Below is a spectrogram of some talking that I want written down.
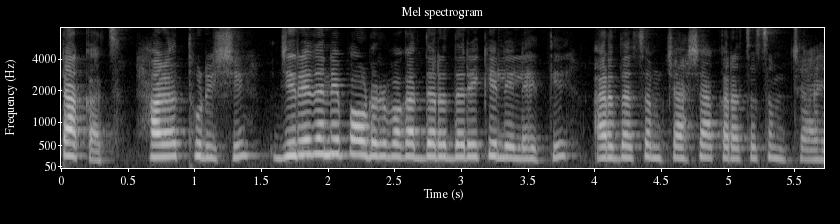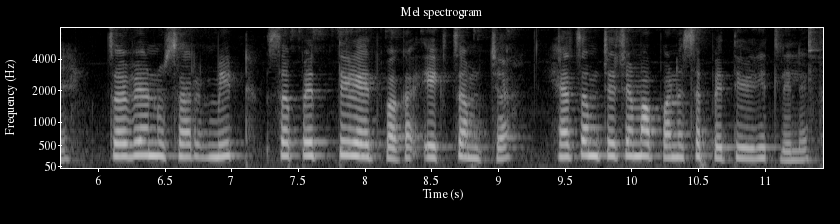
टाकाच. हळद थोडीशी. जिरेदाणे पावडर बघा दरदरे केलेली आहे ती. अर्धा चमचा अशा आकाराचा चमचा आहे. चव्यानुसार मीठ सफेद तिळ आहेत बघा एक चमचा. ह्या चमच्याच्या मापाने सफेद तिळ घेतलेले आहेत.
